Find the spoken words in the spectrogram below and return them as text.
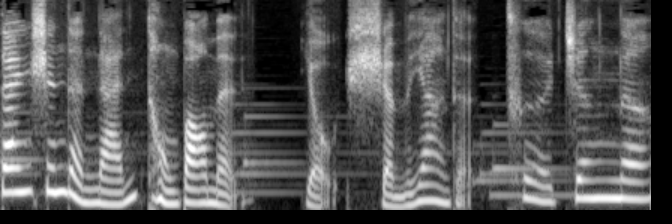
单身的男同胞们有什么样的特征呢？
